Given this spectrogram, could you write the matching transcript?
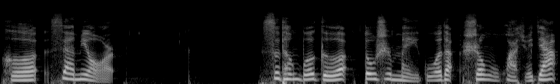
和塞缪尔·斯滕伯格都是美国的生物化学家。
